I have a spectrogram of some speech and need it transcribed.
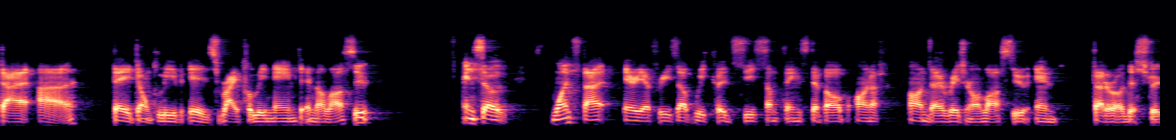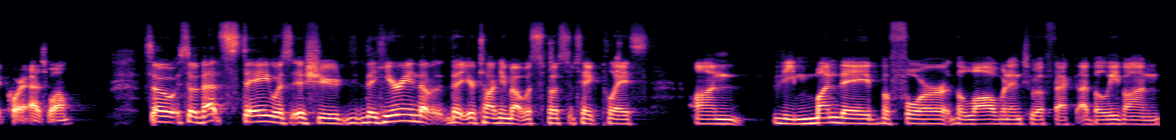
that uh, they don't believe is rightfully named in the lawsuit. And so once that area frees up, we could see some things develop on a, on the original lawsuit in federal district court as well. So, so that stay was issued. The hearing that that you're talking about was supposed to take place on the Monday before the law went into effect. I believe on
